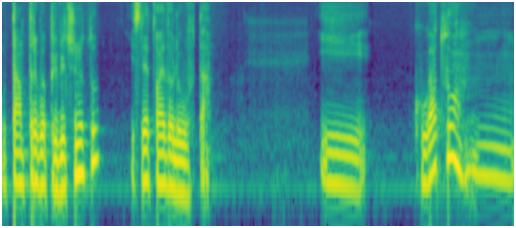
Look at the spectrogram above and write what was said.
Оттам тръгва привличането и след това идва любовта. И когато м-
